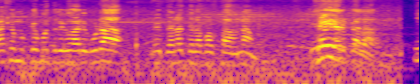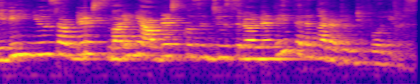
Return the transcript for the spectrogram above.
రాష్ట్ర ముఖ్యమంత్రి గారు కూడా మేము ధన తెలపరుస్తా ఉన్నాం. జై ఎరుకల ఇవి న్యూస్ అప్డేట్స్ మరిన్ని అప్డేట్స్ కోసం చూస్తూనే ఉండండి. Telangana twenty four news.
